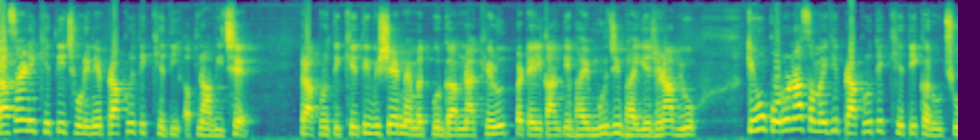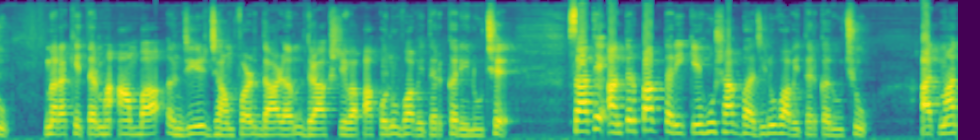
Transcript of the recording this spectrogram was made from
રાસાયણિક ખેતી છોડીને પ્રાકૃતિક ખેતી અપનાવી છે. પ્રાકૃતિક ખેતી વિશે મહેમદપુર ગામના ખેડૂત પટેલ કાંતિભાઈ મુરજીભાઈએ જણાવ્યું કે હું કોરોના સમયથી પ્રાકૃતિક ખેતી કરું છું. મારા ખેતરમાં આંબા, અંજીર, જામફળ, દાડમ, દ્રાક્ષ જેવા પાકોનું વાવેતર કરેલું છે. સાથે આંતરપાક તરીકે હું શાકભાજીનું વાવેતર કરું છું. આત્માત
